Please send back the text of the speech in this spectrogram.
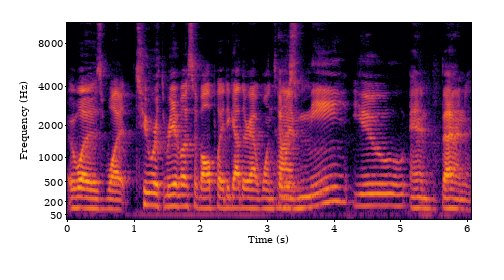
It was what two or three of us have all played together at one time. It was me, you, and Ben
